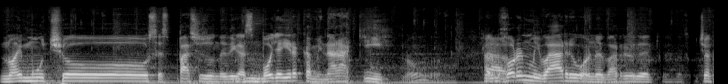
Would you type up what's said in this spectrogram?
no hay muchos espacios donde digas, voy a ir a caminar aquí, ¿no? A Claro. lo mejor en mi barrio o en el barrio de quienes me escuchan,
